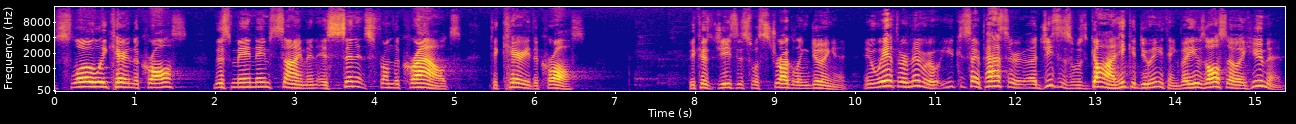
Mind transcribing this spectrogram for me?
slowly carrying the cross. This man named Simon is sentenced from the crowds to carry the cross because Jesus was struggling doing it. And we have to remember, you can say, Pastor, uh, Jesus was God. He could do anything, but he was also a human.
